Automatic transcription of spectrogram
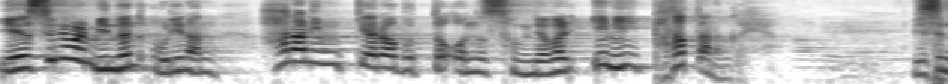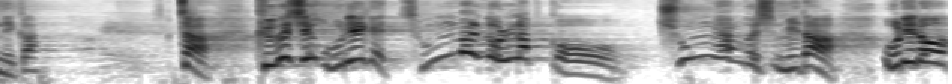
예수님을 믿는 우리는 하나님께로부터 온 성령을 이미 받았다는 거예요. 믿습니까? 자, 그것이 우리에게 정말 놀랍고 중요한 것입니다. 우리로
